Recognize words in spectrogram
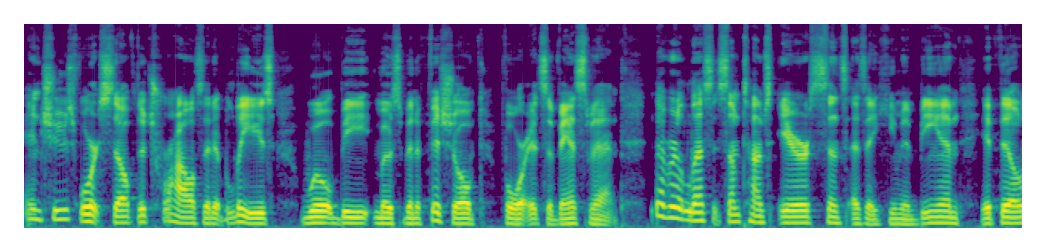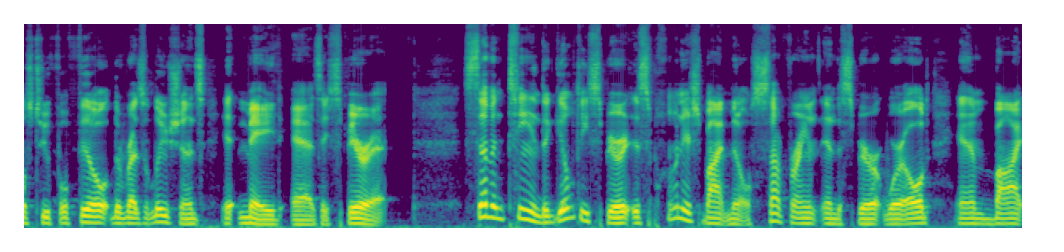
and choose for itself the trials that it believes will be most beneficial for its advancement. Nevertheless, it sometimes errs since, as a human being, it fails to fulfill the resolutions it made as a spirit. 17. The guilty spirit is punished by mental suffering in the spirit world and by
